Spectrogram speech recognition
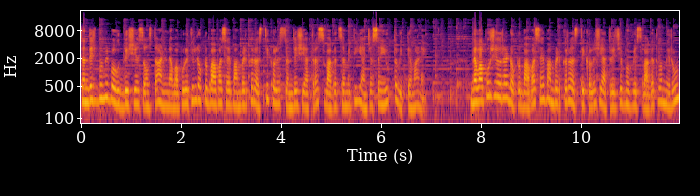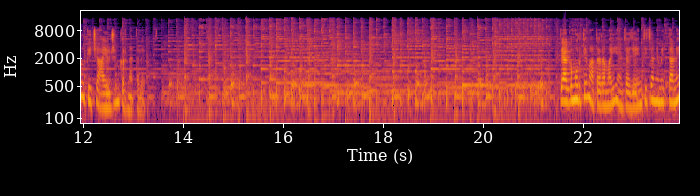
संदेशभूमी बहुउद्देशीय संस्था आणि नवापूर येथील डॉक्टर बाबासाहेब आंबेडकर अस्थि कलश संदेश यात्रा स्वागत समिती यांच्या संयुक्त विद्यमाने. नवापूर शहरात डॉक्टर बाबासाहेब आंबेडकर अस्थि कलश यात्रेचे भव्य स्वागत व मिरवणुकीचे आयोजन करण्यात आले. त्यागमूर्ती माता रमाई यांच्या जयंतीच्या निमित्ताने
